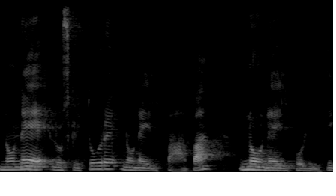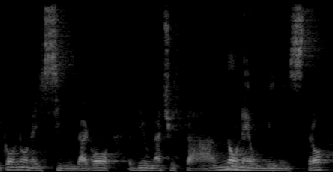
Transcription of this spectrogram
non è lo scrittore, non è il Papa, non è il politico, non è il sindaco di una città, non è un ministro.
